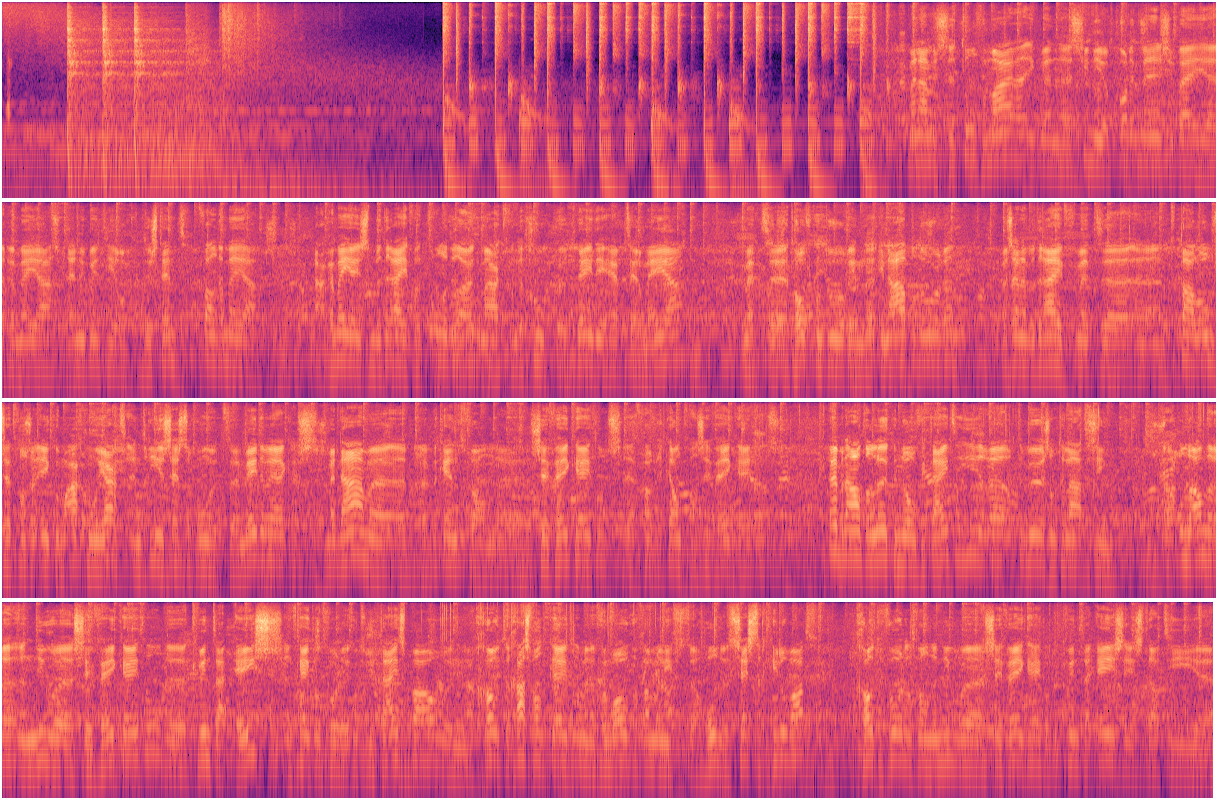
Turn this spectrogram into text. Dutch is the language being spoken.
Mijn naam is eh, Ton van Maren, ik ben eh, senior product manager bij eh, Remea. En u bent hier op de stand van Remea. Nou, Remea is een bedrijf dat onderdeel uitmaakt van de groep BDR Thermea met het hoofdkantoor in, in Apeldoorn. We zijn een bedrijf met een totale omzet van zo'n 1,8 miljard en 6300 medewerkers. Met name bekend van cv-ketels, fabrikant van cv-ketels. We hebben een aantal leuke noviteiten hier op de beurs om te laten zien. Onder andere een nieuwe cv-ketel, de Quinta Ace. Een ketel voor de utiliteitsbouw, een grote gaswandketel met een vermogen van maar liefst 160 kilowatt. Het grote voordeel van de nieuwe cv-ketel, de Quinta Ace, is dat hij uh,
